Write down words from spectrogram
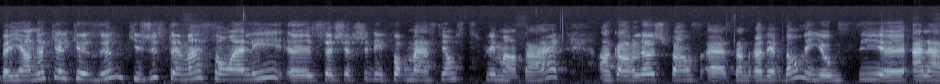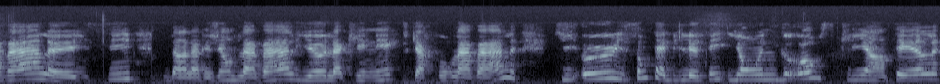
Ben, il y en a quelques-unes qui, justement, sont allées euh, se chercher des formations supplémentaires. Encore là, je pense à Sandra Verdon, mais il y a aussi euh, à Laval, euh, ici, dans la région de Laval, il y a la clinique du Carrefour Laval, qui, eux, ils sont habilités. Ils ont une grosse clientèle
